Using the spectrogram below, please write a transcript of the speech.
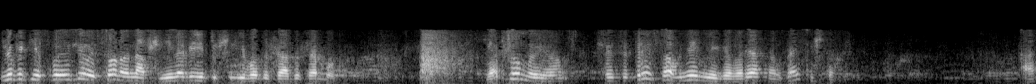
любит несправедливость, сон навши, ненавидит души его душа, душа Бога. Я думаю, что эти три сравнения говорят нам, знаете что? О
